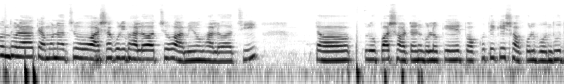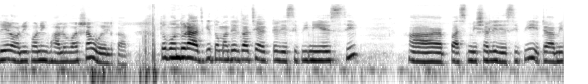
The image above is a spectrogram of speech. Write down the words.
বন্ধুরা। কেমন আছো? আশা করি ভালো আছো। আমিও ভালো আছি। তো রূপা শর্ট অ্যান্ড ব্লকের পক্ষ থেকে সকল বন্ধুদের অনেক অনেক ভালোবাসা, ওয়েলকাম। তো বন্ধুরা, আজকে তোমাদের কাছে একটা রেসিপি নিয়ে এসেছি। পাঁচমিশালি রেসিপি এটা আমি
